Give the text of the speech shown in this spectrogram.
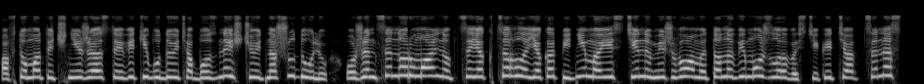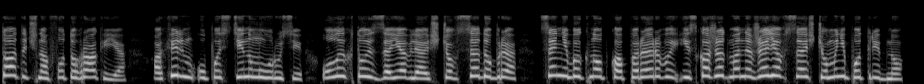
автоматичні жести, які будують або знищують нашу долю. Ожен це нормально, це як цегла, яка піднімає стіну між вами та нові можливості. Киття це не статична фотографія, а фільм у постійному русі. Коли хтось заявляє, що все добре, це ніби кнопка перерви і скаже, «От мене вже є все, що мені потрібно.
